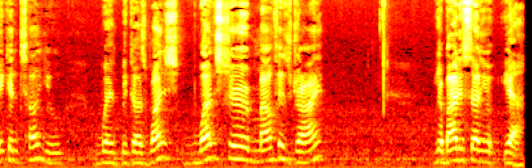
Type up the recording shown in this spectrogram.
It can tell you when because once once your mouth is dry, your body's telling you, yeah,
